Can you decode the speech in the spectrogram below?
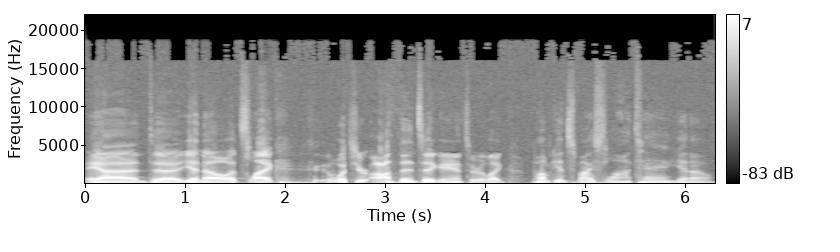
And uh, you know, it's like, what's your authentic answer? Like pumpkin spice latte, you know,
